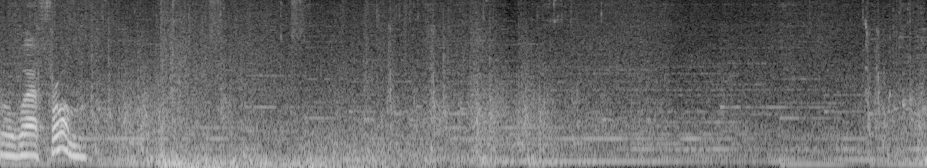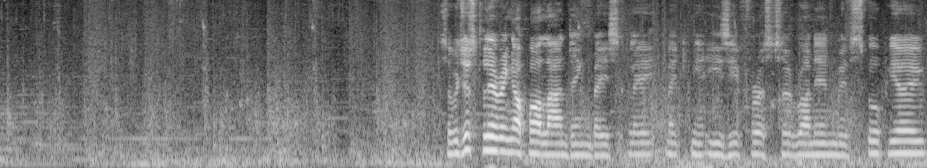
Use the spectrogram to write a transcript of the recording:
Sure where from. So we're just clearing up our landing, basically, making it easier for us to run in with Scorpio.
